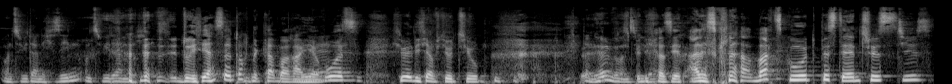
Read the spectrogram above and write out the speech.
uns wieder nicht, sehen uns wieder nicht. Du hast ja doch eine Kamera hier. Wo ist? Ich will nicht auf YouTube. Dann hören wir uns Jetzt bin ich wieder. rasiert. Alles klar. Macht's gut. Bis denn. Tschüss. Tschüss.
